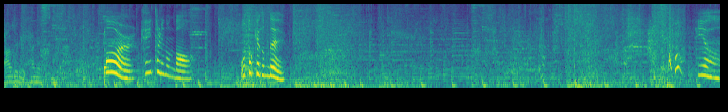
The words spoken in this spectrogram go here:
아군이 당했습니다. 헐 케이틀린 온다 어떻게 근데 헉, 이야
